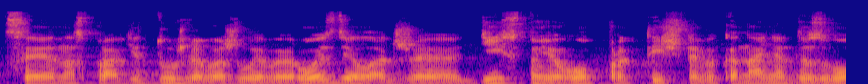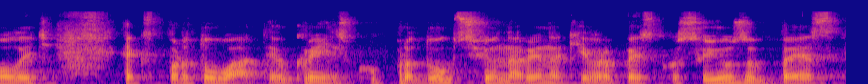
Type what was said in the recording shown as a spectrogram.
Це насправді дуже важливий розділ, адже дійсно його практичне виконання дозволить експортувати українську продукцію на ринок Європейського союзу без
